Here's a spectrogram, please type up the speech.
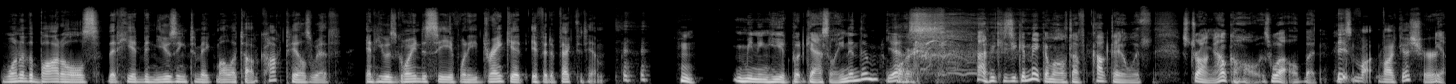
one of the bottles that he had been using to make Molotov cocktails with, and he was going to see if when he drank it, if it affected him. meaning he had put gasoline in them? Yes. Or, because you can make a Molotov cocktail with strong alcohol as well, but It's vo- vodka, sure. Yeah.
